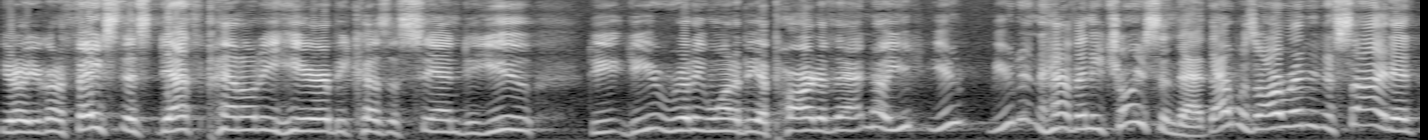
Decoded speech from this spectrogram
you know, you're going to face this death penalty here because of sin? Do you, do you, do you really want to be a part of that? No, you, you, you didn't have any choice in that. That was already decided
